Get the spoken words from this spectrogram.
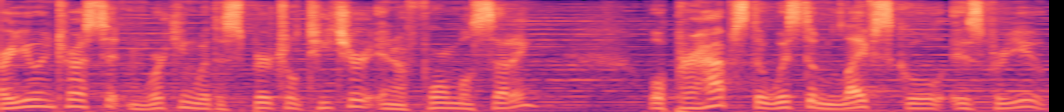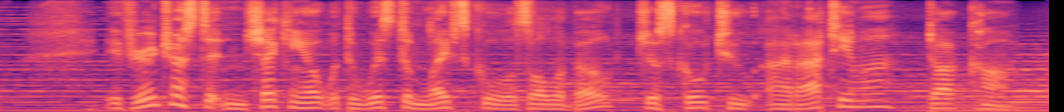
Are you interested in working with a spiritual teacher in a formal setting? Well, perhaps the Wisdom Life School is for you. If you're interested in checking out what the Wisdom Life School is all about, just go to aratima.com.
